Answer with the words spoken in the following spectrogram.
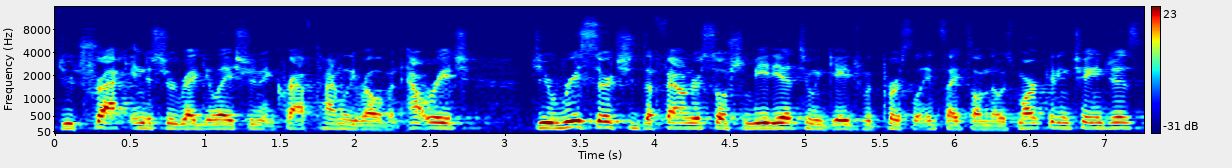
Do you track industry regulation and craft timely relevant outreach? Do you research the founder's social media to engage with personal insights on those marketing changes?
